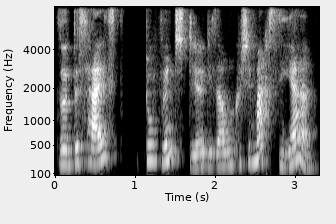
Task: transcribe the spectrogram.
So, das heißt, du wünschst dir die saure Küche, mach sie, ja.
